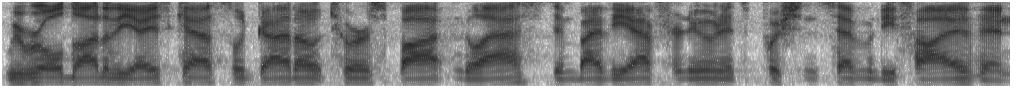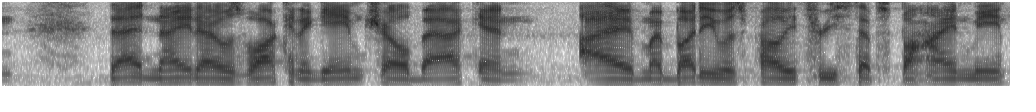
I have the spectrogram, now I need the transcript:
we rolled out of the ice castle, got out to our spot and glassed, and by the afternoon it's pushing 75, and that night I was walking a game trail back, and I my buddy was probably three steps behind me,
